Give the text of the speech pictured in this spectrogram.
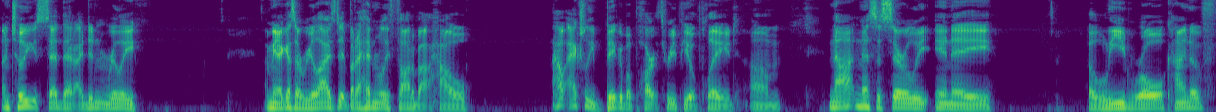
until you said that, I didn't really. I mean, I guess I realized it, but I hadn't really thought about how how actually big of a part 3PO played. Um, not necessarily in a a lead role kind of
